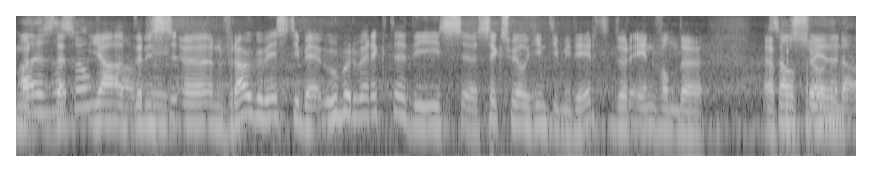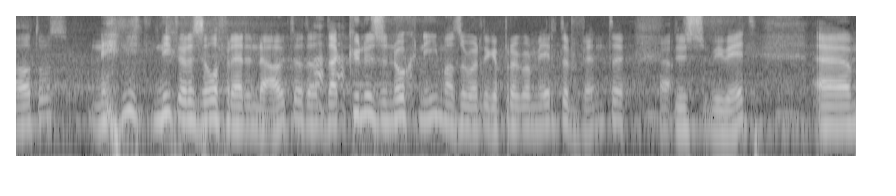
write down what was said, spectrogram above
Ah, is dat zo? Ja, Ah, er is eh, een vrouw geweest die bij Uber werkte, die is eh, seksueel geïntimideerd door een van de Zelfrijdende auto's. Nee, niet, niet door een zelfrijdende auto. Dat, dat kunnen ze nog niet, maar ze worden geprogrammeerd door venten. Ja. Dus wie weet. Ehm,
